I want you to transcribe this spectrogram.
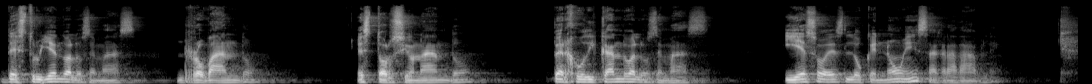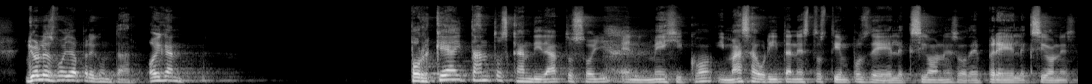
destruyendo a los demás, robando, extorsionando, perjudicando a los demás. Y eso es lo que no es agradable. Yo les voy a preguntar, oigan, ¿por qué hay tantos candidatos hoy en México y más ahorita en estos tiempos de elecciones o de preelecciones?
